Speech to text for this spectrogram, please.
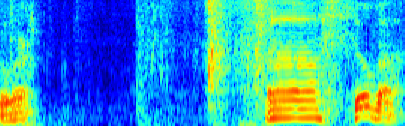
Ruler. Uh, Silva.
